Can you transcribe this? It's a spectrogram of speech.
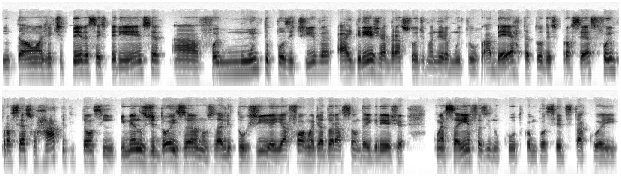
Então, a gente teve essa experiência, ah, foi muito positiva, a igreja abraçou de maneira muito aberta todo esse processo, foi um processo rápido, então, assim, em menos de dois anos, a liturgia e a forma de adoração da igreja, com essa ênfase no culto, como você destacou aí,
